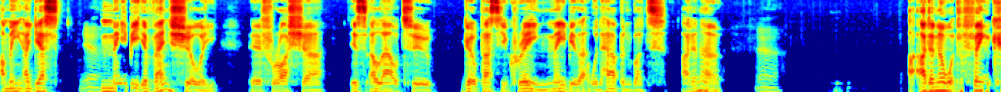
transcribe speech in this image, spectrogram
I mean, I guess Yeah, maybe eventually, if Russia is allowed to go past Ukraine, maybe that would happen, but I don't know. yeah, I, I don't know what to think.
